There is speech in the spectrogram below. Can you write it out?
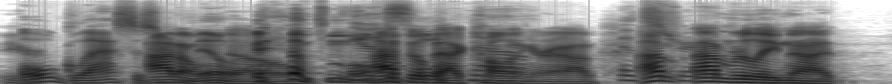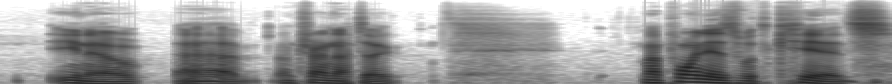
you're, old glasses. I don't milk. know. I feel bad No, calling her out. I'm true. I'm really not. You know, uh, I'm trying not to. my point is with kids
